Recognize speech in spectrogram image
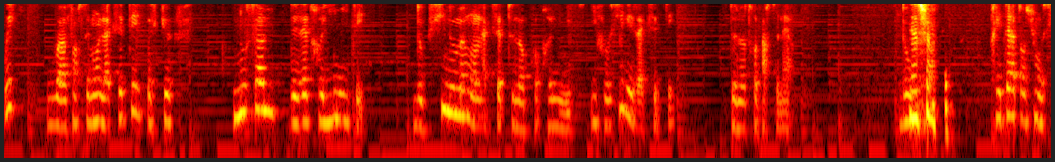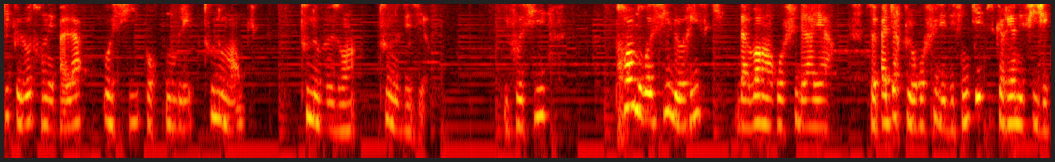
oui, va forcément l'accepter parce que nous sommes des êtres limités. Donc si nous-mêmes on accepte nos propres limites, il faut aussi les accepter de notre partenaire. Bien sûr. Prêtez attention aussi que l'autre n'est pas là aussi pour combler tous nos manques, tous nos besoins, tous nos désirs. Il faut aussi prendre aussi le risque d'avoir un refus derrière. Ça ne veut pas dire que le refus est définitif puisque rien n'est figé.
